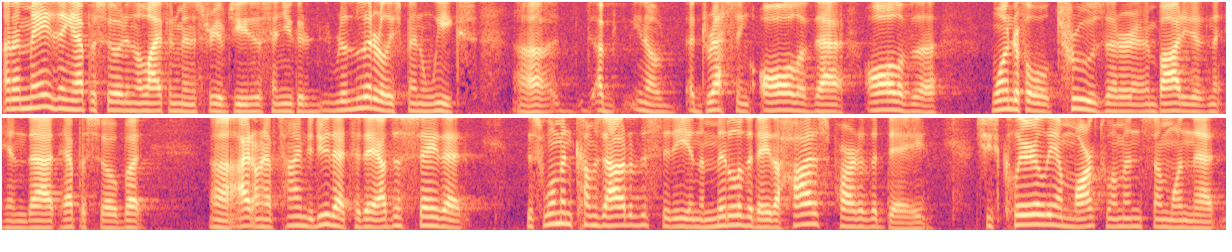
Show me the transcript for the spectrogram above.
an amazing episode in the life and ministry of Jesus, and you could literally spend weeks, uh, uh, you know, addressing all of that, all of the wonderful truths that are embodied in, in that episode. But uh, I don't have time to do that today. I'll just say that this woman comes out of the city in the middle of the day, the hottest part of the day She's clearly a marked woman, someone that,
